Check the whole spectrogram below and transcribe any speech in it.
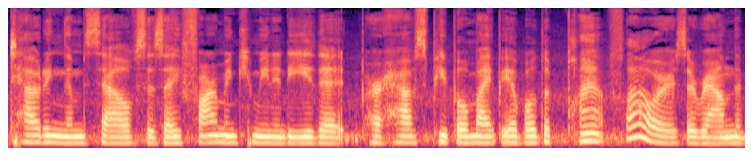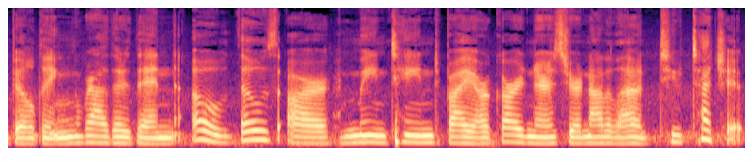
touting themselves as a farming community that perhaps people might be able to plant flowers around the building rather than, oh, those are maintained by our gardeners, you're not allowed to touch it.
